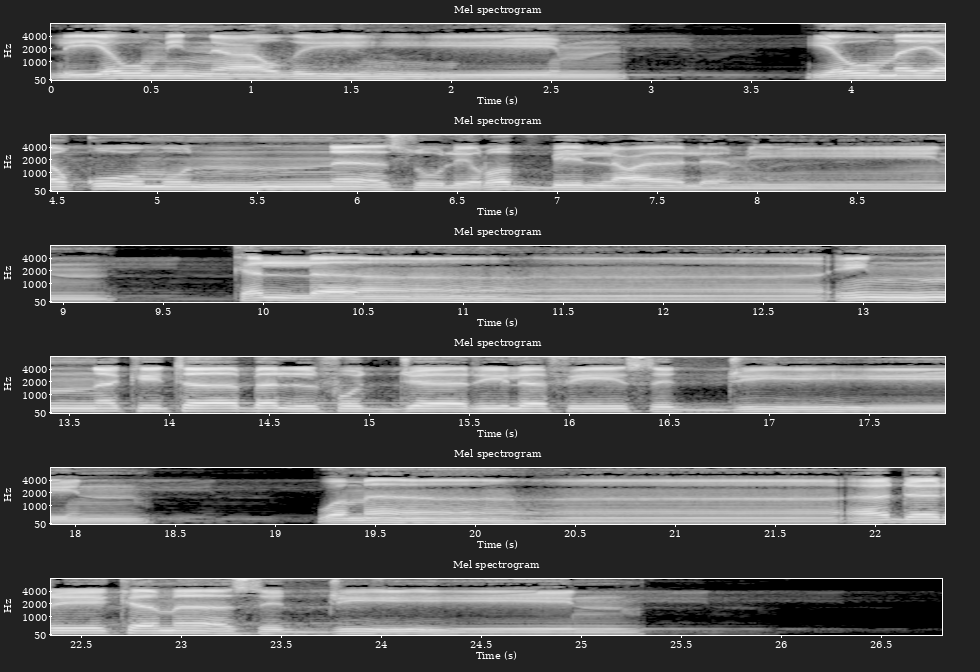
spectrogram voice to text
ليوم عظيم. يوم يقوم الناس لرب العالمين. كلا إن كتاب الفجار لفي سجين. وما أدريك ما سجين.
